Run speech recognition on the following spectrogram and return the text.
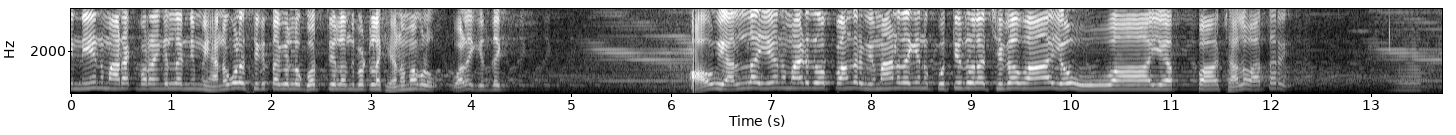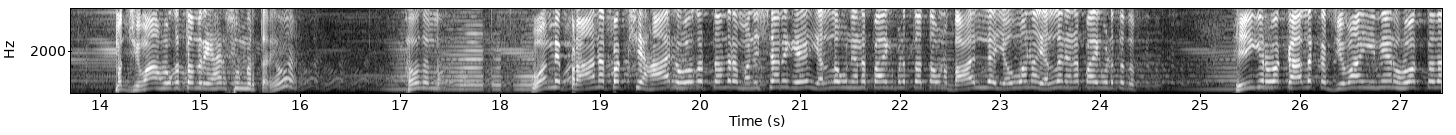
ಇನ್ನೇನು ಮಾಡಕ್ಕೆ ಬರಂಗಿಲ್ಲ, ನಿಮ್ಮ ಹೆಣಗಳು ಸಿಗ್ತಾವಿಲ್ಲೋ ಗೊತ್ತಿಲ್ಲ ಅಂದ್ಬಿಟ್ಲಕ್ಕೆ ಹೆಣ್ಮಗಳು ಒಳಗಿದ್ದ. ಅವು ಎಲ್ಲ ಏನು ಮಾಡಿದವಪ್ಪ ಅಂದ್ರೆ ವಿಮಾನದಾಗ ಏನು ಕೂತಿದ್ವಲ್ಲ ಚಿಗವ ಯವ್ವ, ಯಪ್ಪ, ಚಾಲೋ ಆತರಿ. ಮತ್ತು ಜೀವ ಹೋಗುತ್ತಂದ್ರೆ ಯಾರು ಸುಮ್ಮಿರ್ತಾರೆ ಯವ್ವ ಹೌದಲ್ಲ? ಒಮ್ಮೆ ಪ್ರಾಣ ಪಕ್ಷಿ ಹಾರಿ ಹೋಗುತ್ತಂದ್ರೆ ಮನುಷ್ಯನಿಗೆ ಎಲ್ಲವೂ ನೆನಪಾಗಿ ಬಿಡ್ತತ್ತ ಅವನ ಬಾಲ್ಯ, ಯೌವನ ಎಲ್ಲ ನೆನಪಾಗಿ ಬಿಡ್ತದ. ಹೀಗಿರುವ ಕಾಲಕ್ಕೆ ಜೀವ ಇನ್ನೇನು ಹೋಗ್ತದ,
